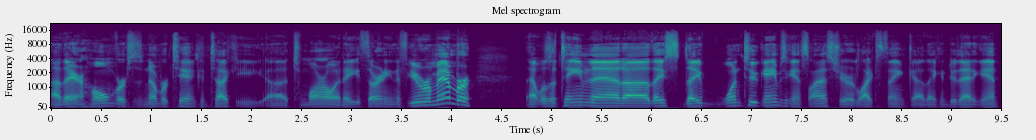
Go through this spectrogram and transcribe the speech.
Uh, they are home versus number 10 Kentucky uh, tomorrow at 8:30. And if you remember, that was a team that uh, they they won two games against last year. I'd like to think uh, they can do that again.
